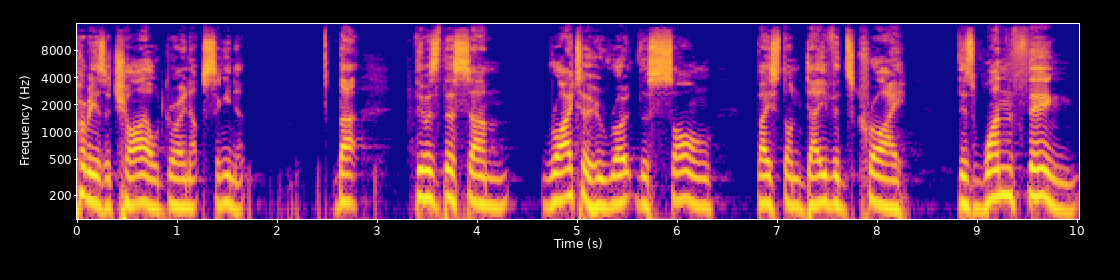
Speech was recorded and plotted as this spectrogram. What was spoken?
probably as a child growing up singing it. But there was this um, writer who wrote this song based on David's cry There's one thing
